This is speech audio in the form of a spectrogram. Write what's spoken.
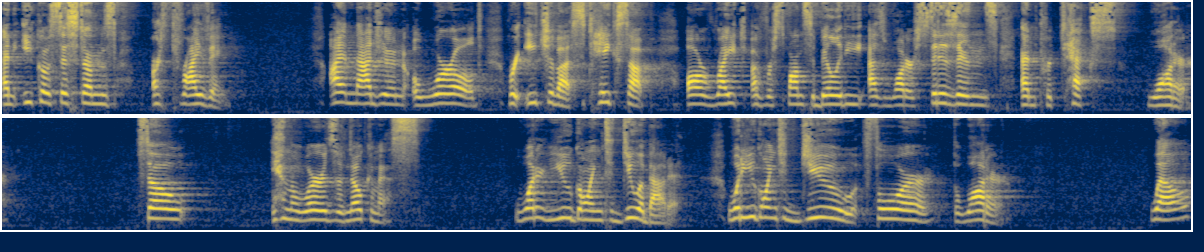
and ecosystems are thriving. I imagine a world where each of us takes up our right of responsibility as water citizens and protects water. So, in the words of Nokomis, what are you going to do about it? What are you going to do for the water? Well,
